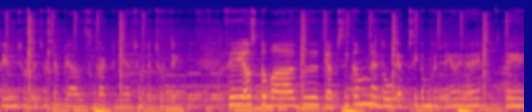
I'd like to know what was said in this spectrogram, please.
ਤਿੰਨ ਛੋਟੇ ਛੋਟੇ ਪਿਆਜ਼ ਕੱਟ ਲਿਆ ਛੋਟੇ ਛੋਟੇ। ਫਿਰ ਉਸ ਤੋਂ ਬਾਅਦ ਕੈਪਸਿਕਮ ਮੈਂ ਦੋ ਕੈਪਸਿਕਮ ਕੱਟੇ ਹੋਏ ਆ ਤੇ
